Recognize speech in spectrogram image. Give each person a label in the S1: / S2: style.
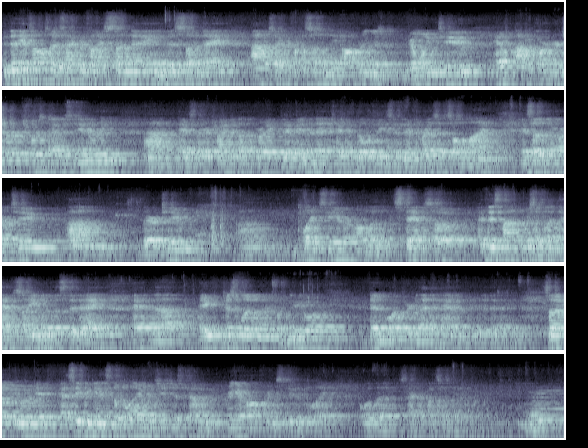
S1: Today is also Sacrifice Sunday, and this Sunday, our Sacrifice Sunday offering is going to help our partner church, First Baptist Entry, uh, as they're trying to upgrade their internet capabilities and their presence online. And so there are two, um, there are two um, plates here on the steps. So at this time, we're so glad to have Zane with us today. And uh, he just flew in from and boy, we're glad to have him here today. So as he begins to play, would you just come and bring your offerings to the plate for the sacrifice of the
